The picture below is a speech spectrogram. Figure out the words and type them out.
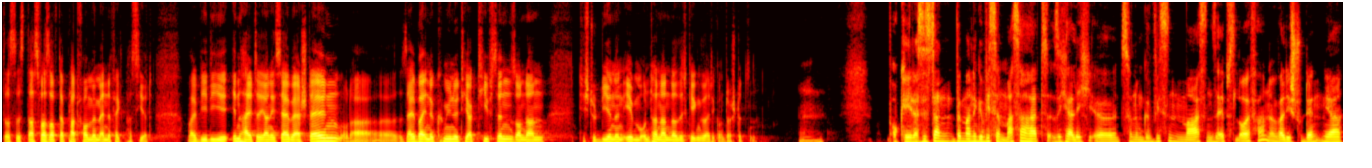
das ist das, was auf der Plattform im Endeffekt passiert. Weil wir die Inhalte ja nicht selber erstellen oder äh, selber in der Community aktiv sind, sondern die Studierenden eben untereinander sich gegenseitig unterstützen. Mhm. Okay, das ist dann, wenn man eine gewisse Masse hat, sicherlich äh, zu einem gewissen Maßen Selbstläufer, ne? weil die Studenten ja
